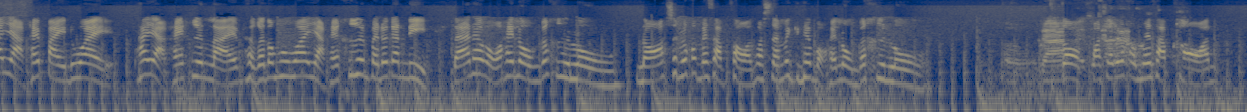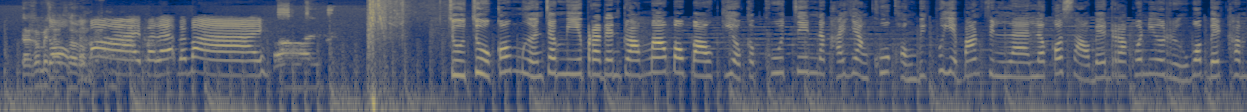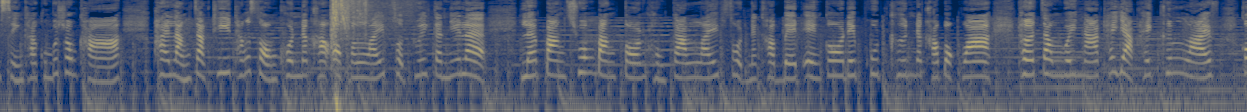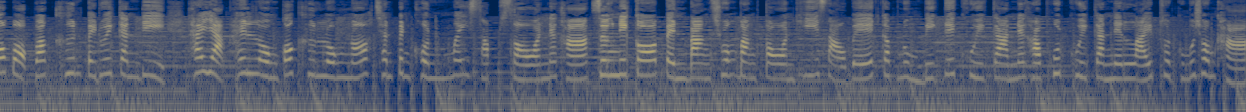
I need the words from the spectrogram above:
าอยากให้ไปด้วย ถ้าอยากให้ขึ้นไลฟ์เธอก็ต้องพูดว่าอยากให้ขึ้นไปด้วยกันดิแต่ถ้าเธอบอกว่าให้ลงก็คือลงเนาะฉันเป็นคนไม่ซับซ้อนเพราะฉะนั้นเมื่อกี้เธอบอกให้ลงก็คือลงเออได้จบเพราะฉันเป็นคนไม่ซับซ้อนแต่ก็ไม่จซับบซ้อนบ๊ายบายไปแล้วบ๊ายบาย จู่ๆก็เหมือนจะมีประเด็นดราม่าเบาๆเกี่ยวกับคู่จิ้นนะคะ อย่างคู่ของบิ๊กผู้ใหญ่บ้านฟินแลนด์แล้วก็สาวเบนรักวนีหรือว่าเบสคำสิงค่ะคุณผู้ชมคะภายหลังจากที่ทั้งสองคนนะคะออกมาไลฟ์สดด้วยกันนี่แหละ และบางช่วงบางตอนของการไลฟ์สดนะคะเบสเองก็ได้พูดขึ้นนะคะ บอกว่าเธอจำไว้นะถ้าอยากให้ขึ้นไลฟ์ก็บอกว่าขึ้นไปด้วยกันดีถ้าอยากให้ลงก็คือลงเนาะฉันเป็นคนไม่ซับซ้อนนะคะ ซึ่งนี่ก็เป็นบางช่วงบางตอนที่สาวเบสกับหนุ่มบิ๊กได้คุยกันนะคะพูดคุยกันในไลฟ์สดคุณผู้ชมคะ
